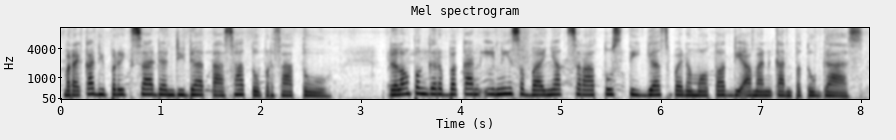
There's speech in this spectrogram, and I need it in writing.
mereka diperiksa dan didata satu persatu. Dalam penggerbekan ini sebanyak 103 sepeda motor diamankan petugas.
